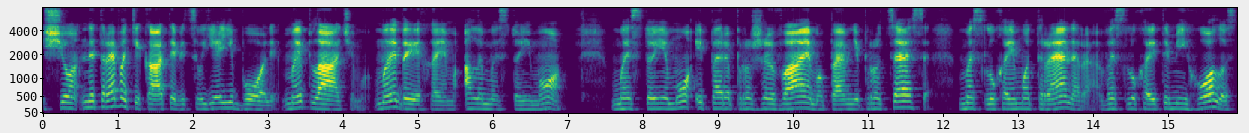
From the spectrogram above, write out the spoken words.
що не треба тікати від своєї болі. Ми плачемо, ми дихаємо, але ми стоїмо. Ми стоїмо і перепроживаємо певні процеси. Ми слухаємо тренера, ви слухаєте мій голос.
